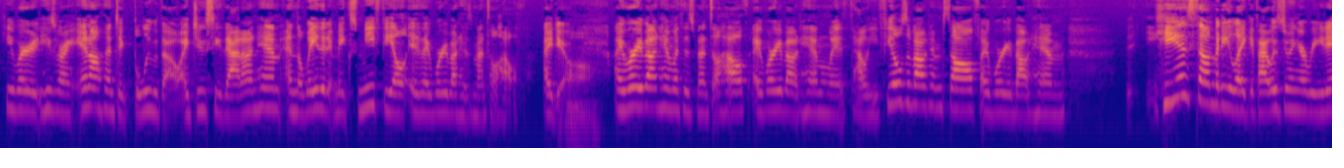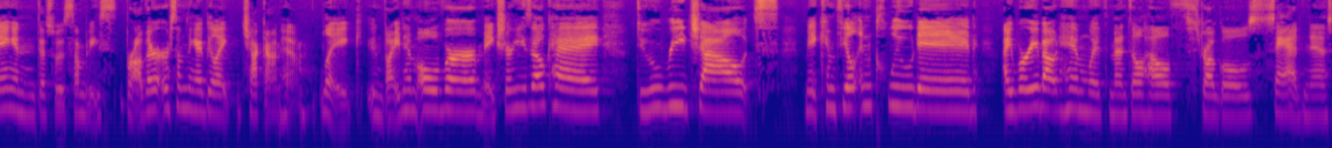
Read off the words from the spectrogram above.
He wear, he's wearing inauthentic blue, though. I do see that on him. And the way that it makes me feel is I worry about his mental health. I do. Oh. I worry about him with his mental health. I worry about him with how he feels about himself. I worry about him. He is somebody like if I was doing a reading and this was somebody's brother or something, I'd be like, check on him. Like, invite him over, make sure he's okay, do reach outs, make him feel included. I worry about him with mental health struggles, sadness,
